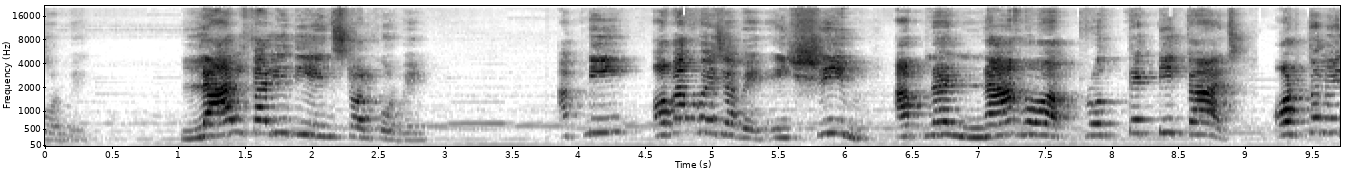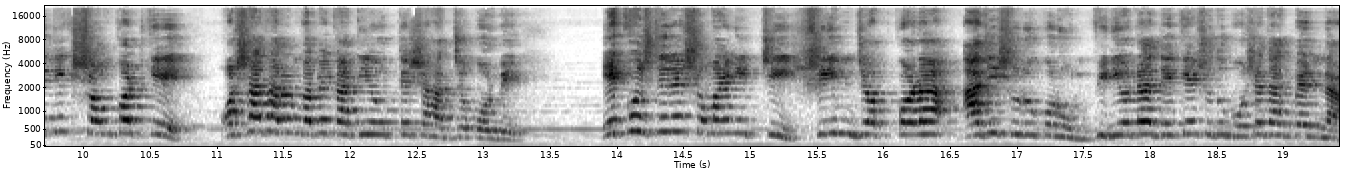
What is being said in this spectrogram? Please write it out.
করবে লাল কালি দিয়ে ইনস্টল করবেন। আপনি অবাক হয়ে যাবেন, এই শ্রিম আপনার না হওয়া প্রত্যেকটি কাজ অর্থনৈতিক সংকটকে অসাধারণভাবে কাটিয়ে উঠতে সাহায্য করবে। একুশ দিনের সময় নিচ্ছি। শ্রিম জব করা আজই শুরু করুন। ভিডিওটা দেখে শুধু বসে থাকবেন না।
